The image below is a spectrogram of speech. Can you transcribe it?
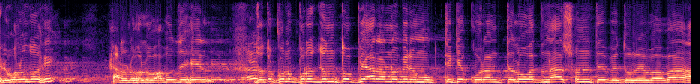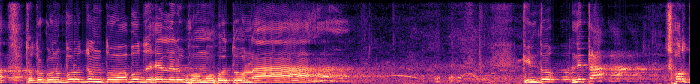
এটা বলুন তো দেখি। কারণ হলো আবু জেহেল, যতক্ষণ পর্যন্ত পেয়ারা নবীর মুখ থেকে কোরআন তেলোয়াত না শুনতে পেত রে বাবা, ততক্ষণ পর্যন্ত আবু জেহেলের ঘুম হতো না। কিন্তু নেতা, শর্ত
